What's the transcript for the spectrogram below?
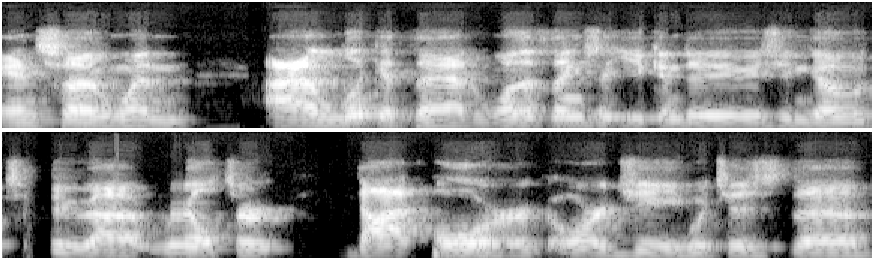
And so when I look at that, one of the things that you can do is you can go to uh, realtor.org, G, which is the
